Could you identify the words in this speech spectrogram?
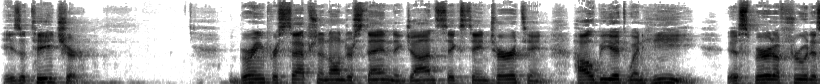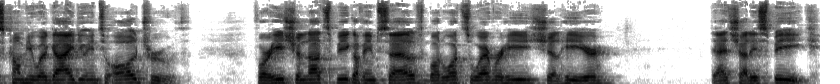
He is a teacher, bringing perception and understanding. John 16 13. Howbeit, when He, the Spirit of truth is come, he will guide you into all truth. For he shall not speak of himself, but whatsoever he shall hear, that shall he speak.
